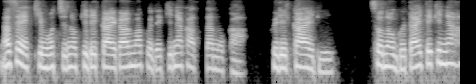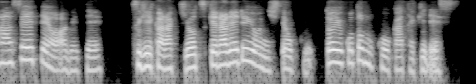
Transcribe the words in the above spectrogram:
なぜ気持ちの切り替えがうまくできなかったのか振り返り、その具体的な反省点を挙げて、次から気をつけられるようにしておくということも効果的です。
